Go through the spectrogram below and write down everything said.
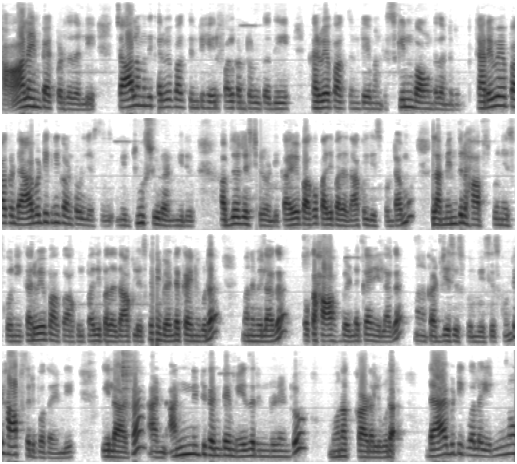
చాలా ఇంపాక్ట్ పడుతుందండి. చాలా మంది కరివేపాకు తింటే హెయిర్ ఫాల్ కంట్రోల్ అవుతుంది. కరివేపాకు తింటే మనకి స్కిన్ బాగుంటుంది అంటారు కరివేపాకు డయాబెటిక్ని కంట్రోల్ చేస్తుంది. మీరు చూసి చూడండి మీరు అబ్జర్వ్ చేసి చూడండి. కరివేపాకు పది పది ఆకులు తీసుకుంటాము. అలా మెంతులు హాఫ్ స్పూన్ వేసుకొని కరివేపాకు ఆకులు పది పది ఆకులు వేసుకొని బెండకాయని కూడా మనం ఇలాగా ఒక హాఫ్ బెండకాయని ఇలాగా మనం కట్ చేసేసుకొని వేసేసుకుంటే హాఫ్ సరిపోతాయండి. ఇలాగా అండ్ అన్నిటికంటే మేజర్ ఇంగ్రీడియంట్లో మునక్కాడలు కూడా డయాబెటిక్ వల్ల ఎన్నో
